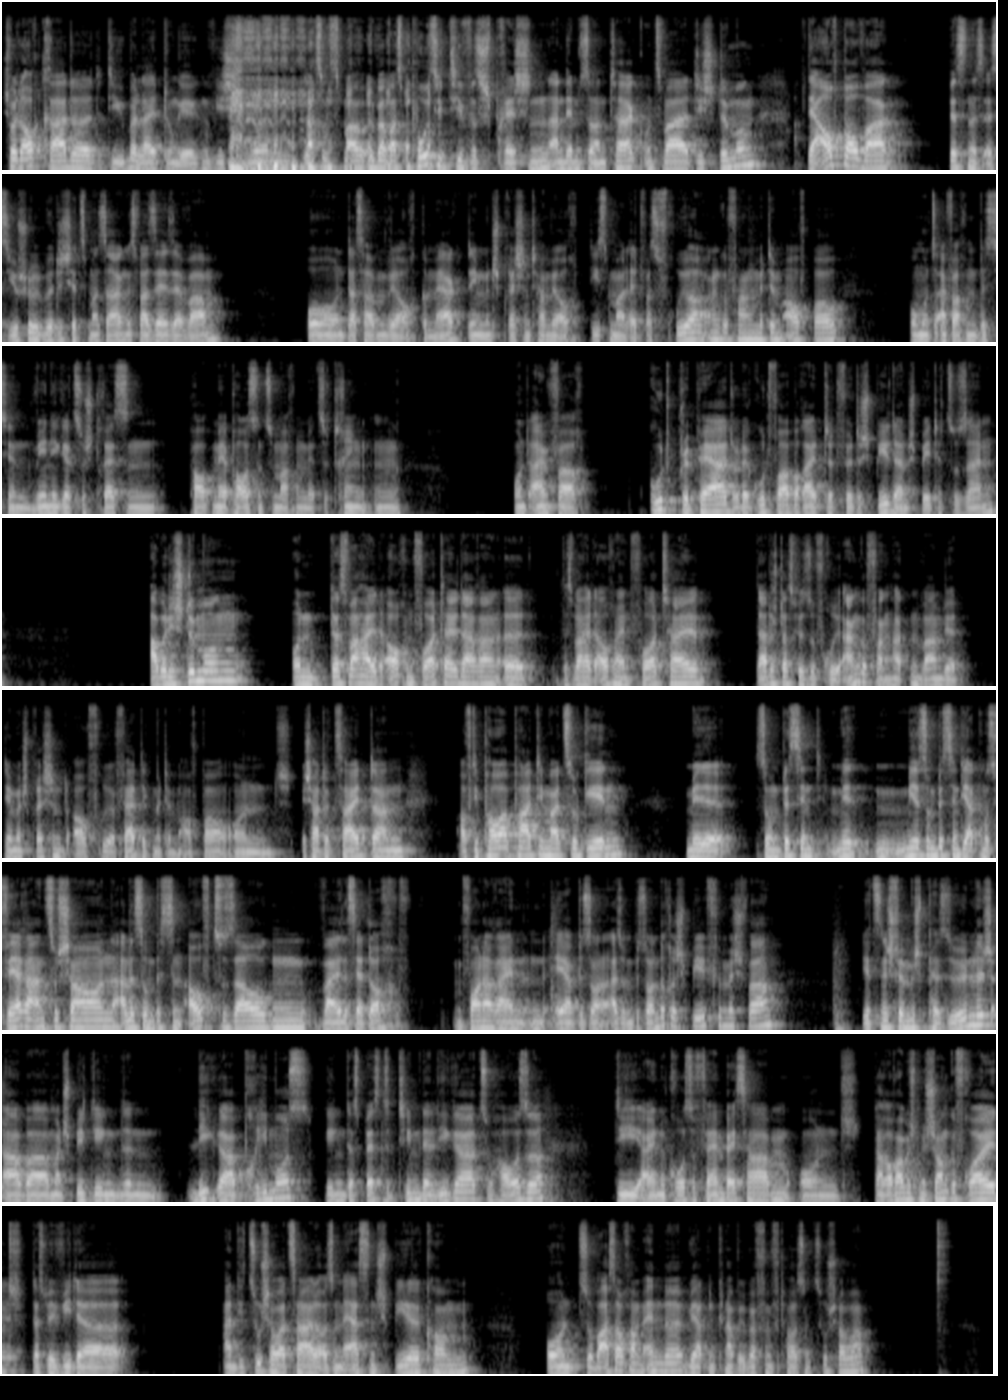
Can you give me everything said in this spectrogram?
Ich wollte auch gerade die Überleitung irgendwie schnüren. Lass uns mal über was Positives sprechen an dem Sonntag. Und zwar die Stimmung. Der Aufbau war Business as usual, würde ich jetzt mal sagen. Es war sehr, sehr warm. Und das haben wir auch gemerkt. Dementsprechend haben wir auch diesmal etwas früher angefangen mit dem Aufbau um uns einfach ein bisschen weniger zu stressen, mehr Pausen zu machen, mehr zu trinken und einfach gut prepared oder gut vorbereitet für das Spiel dann später zu sein. Aber die Stimmung, und das war halt auch ein Vorteil daran, äh, das war halt auch ein Vorteil, dadurch, dass wir so früh angefangen hatten, waren wir dementsprechend auch früher fertig mit dem Aufbau. Und ich hatte Zeit dann auf die Powerparty mal zu gehen, mir so ein bisschen, mir, mir so ein bisschen die Atmosphäre anzuschauen, alles so ein bisschen aufzusaugen, weil es ja doch im Vornherein ein eher beson also ein besonderes Spiel für mich war. Jetzt nicht für mich persönlich, aber man spielt gegen den Liga Primus, gegen das beste Team der Liga zu Hause, die eine große Fanbase haben. Und darauf habe ich mich schon gefreut, dass wir wieder an die Zuschauerzahl aus dem ersten Spiel kommen Und so war es auch am Ende. Wir hatten knapp über 5000 Zuschauer.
